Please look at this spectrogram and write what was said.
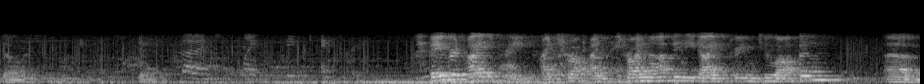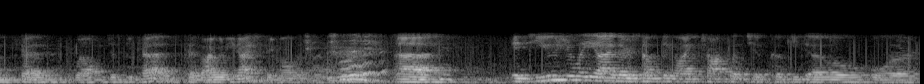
don't listen much. Yeah. Thought I'd like ice cream. Favorite ice cream? I try, I try not to eat ice cream too often, um, because, well, just because, because I would eat ice cream all the time. Uh, it's usually either something like chocolate chip cookie dough or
